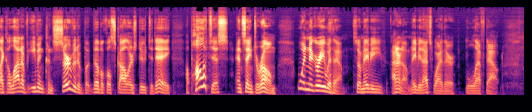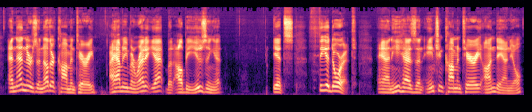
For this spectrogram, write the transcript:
like a lot of even conservative biblical scholars do today, Hippolytus and St. Jerome wouldn't agree with him. So maybe, I don't know, maybe that's why they're left out. And then there's another commentary. I haven't even read it yet, but I'll be using it. It's Theodoret and he has an ancient commentary on Daniel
